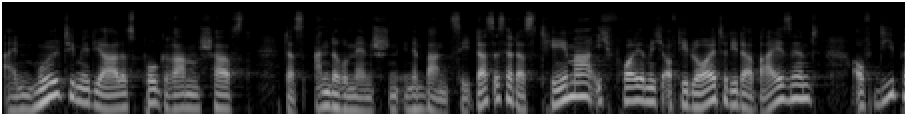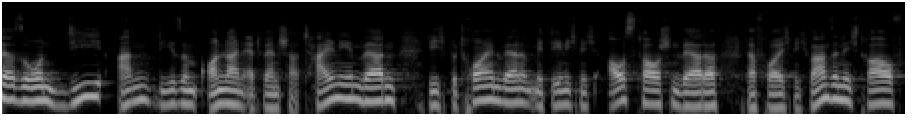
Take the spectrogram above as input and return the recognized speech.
ein multimediales Programm schaffst, das andere Menschen in den Band zieht. Das ist ja das Thema. Ich freue mich auf die Leute, die dabei sind, auf die Personen, die an diesem Online-Adventure teilnehmen werden, die ich betreuen werde, mit denen ich mich austauschen werde. Da freue ich mich wahnsinnig drauf.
